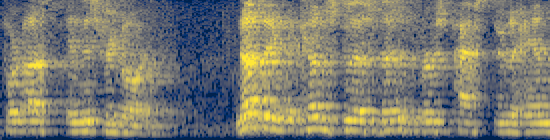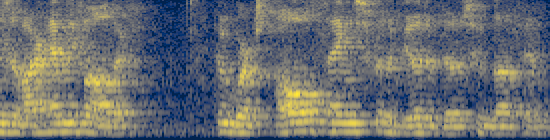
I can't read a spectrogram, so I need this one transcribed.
for us in this regard. Nothing that comes to us doesn't first pass through the hands of our Heavenly Father, who works all things for the good of those who love Him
